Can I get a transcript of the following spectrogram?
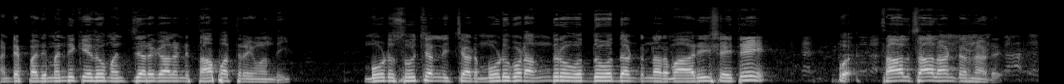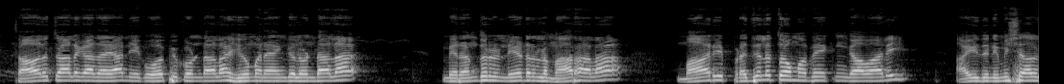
అంటే పది మందికి ఏదో మంచి జరగాలని తాపత్రయం ఉంది. మూడు సూచనలు ఇచ్చాడు. మూడు కూడా అందరూ వద్దు వద్దు అంటున్నారు. మా హరీష్ అయితే "ఓ- చాలు చాలు అంటున్నాడు. చాలు చాలు కాదయా నీకు ఓపిక ఉండాలా హ్యూమన్ యాంగిల్ ఉండాలా మీరందరూ లీడర్లు మారాలా? మారి ప్రజలతో మమేకం కావాలి. ఐదు నిమిషాలు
